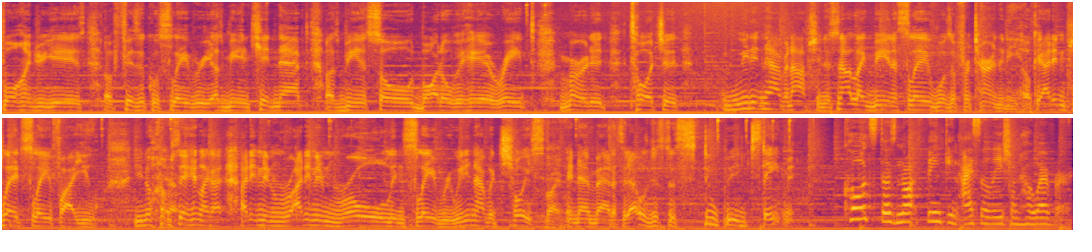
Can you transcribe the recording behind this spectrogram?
400 years of physical slavery, us being kidnapped, us being sold, bought over here, raped, murdered, tortured we didn't have an option. It's not like being a slave was a fraternity. Okay, I didn't pledge slave fi you. You know what yeah. I'm saying? Like I, I didn't enro- I didn't enroll in slavery. We didn't have a choice right. in that matter. So that was just a stupid statement. Coates does not think in isolation, however.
